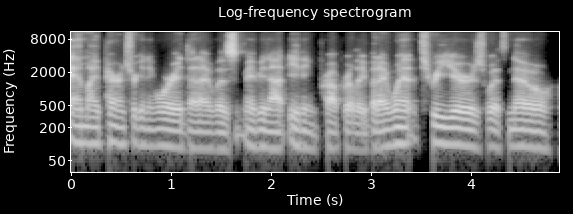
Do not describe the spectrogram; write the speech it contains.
and my parents were getting worried that I was maybe not eating properly. But I went three years with no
